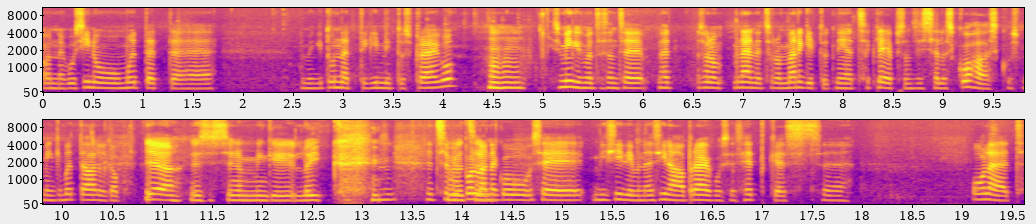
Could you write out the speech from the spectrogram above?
on nagu sinu mõtete mingi tunnete kinnitus praegu Mm -hmm. siis mingis mõttes on see, noh, et sul on, ma näen, et sul on märgitud nii, et see kleeps on siis selles kohas, kus mingi mõte algab. ja, ja siis siin on mingi lõik et see võib olla nagu see, mis inimene sina praeguses hetkes äh, oled.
